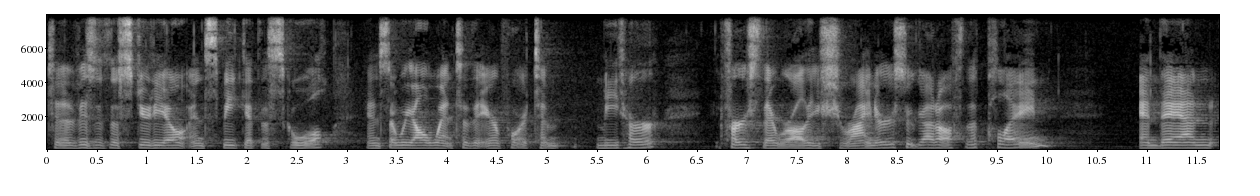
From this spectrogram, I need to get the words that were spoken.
to visit the studio and speak at the school. And so we all went to the airport to meet her. First, there were all these Shriners who got off the plane. And then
